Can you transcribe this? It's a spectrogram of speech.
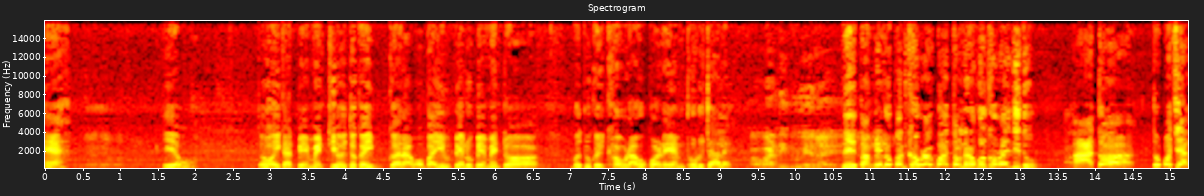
હે? એવું? તો હું એકાદ પેમેન્ટ થયું હોય તો કઈ કરાવો ભાઈ પેલું પેમેન્ટ તો બધું કઈ ખવડાવવું પડે એમ થોડું ચાલે. એ. તમને લોકોને ખવડાવ્યું તમને લોકોને ખવડાવી દીધું? આ તો તો પછી આ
